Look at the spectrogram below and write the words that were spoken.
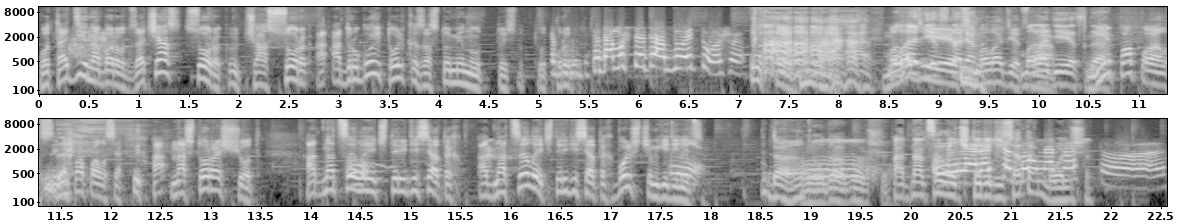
Вот один оборот за час 40, ну, час 40, а, а другой только за 100 минут. То есть вот, вот вроде- Потому что это одно и то же. Ух ты! Молодец, Молодец, молодец. да. Не попался, не попался. А на что расчет? 1,4 1,4 больше, чем единица? Да. Ну да, больше. У меня расчет был 1,4 на больше. то, что,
